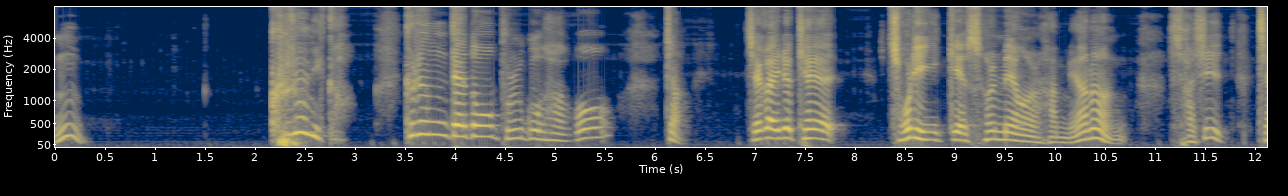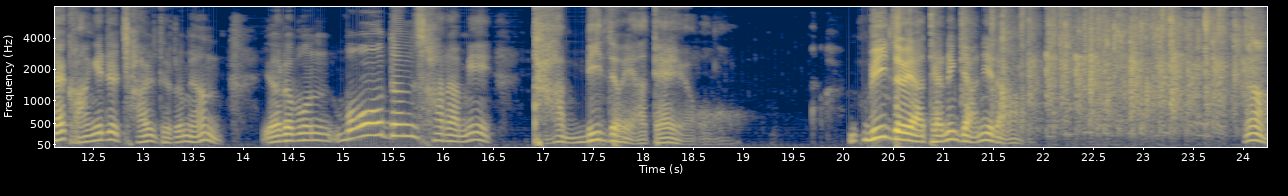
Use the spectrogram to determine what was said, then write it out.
음. 그러니까. 그런데도 불구하고, 자, 제가 이렇게 조리 있게 설명을 하면은 사실 제 강의를 잘 들으면 여러분 모든 사람이 다 믿어야 돼요. 믿어야 되는 게 아니라 어,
